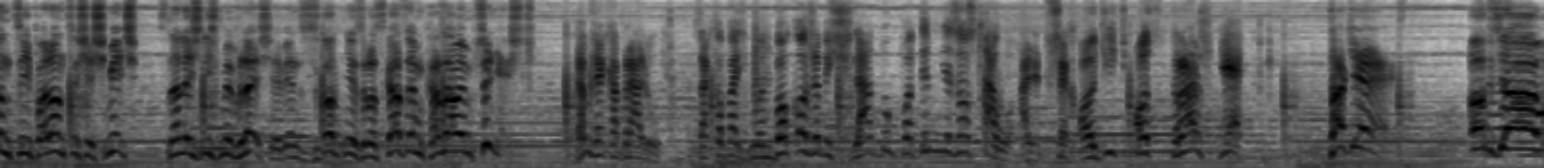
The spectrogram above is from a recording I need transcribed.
Dymiący i palący się śmieć znaleźliśmy w lesie, więc zgodnie z rozkazem kazałem przynieść. Dobrze, kapralu. Zakopać głęboko, żeby śladu po tym nie zostało, ale przechodzić ostrożnie. Tak jest! Oddział,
